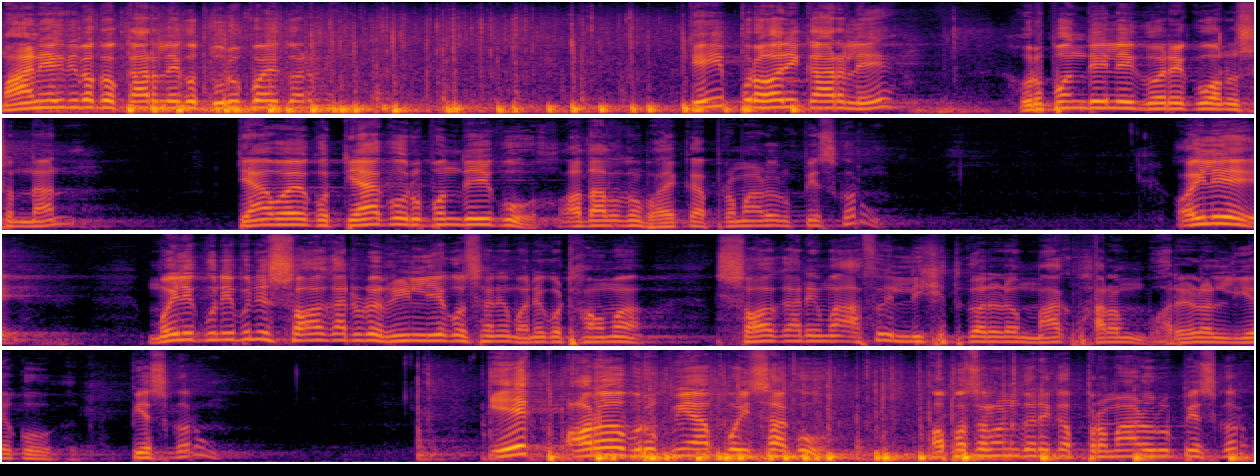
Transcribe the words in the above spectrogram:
महान्यायाधिपको कार्यालयको दुरुपयोग गर्ने। त्यही प्रहरी कार्यालय रूपन्देहीले गरेको अनुसन्धान त्यहाँ भएको त्यहाँको रूपन्देहीको अदालतमा भएका प्रमाणहरू पेस गरौँ। अहिले मैले कुनै पनि सहकारीबाट ऋण लिएको छैन भनेको ठाउँमा सहकारीमा आफै लिखित गरेर माग फारम भरेर लिएको पेस गरौँ। एक अरब रुपियाँ पैसाको अपचलन गरेका प्रमाणहरू पेस गरौँ।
